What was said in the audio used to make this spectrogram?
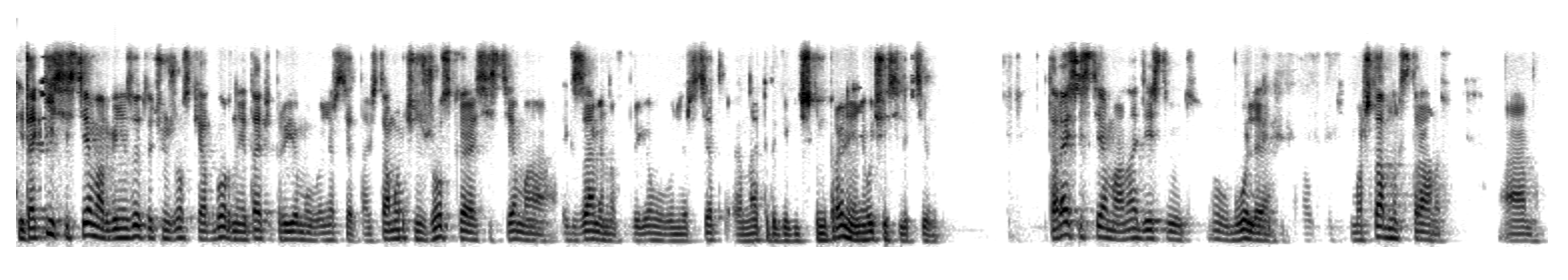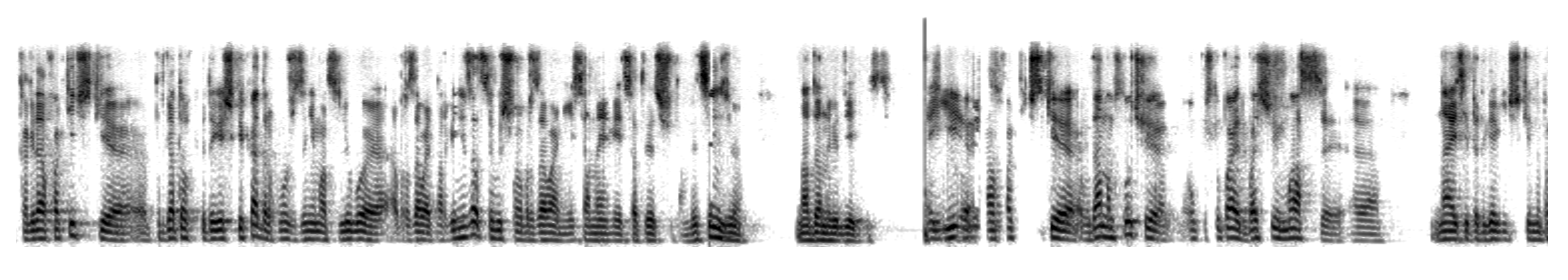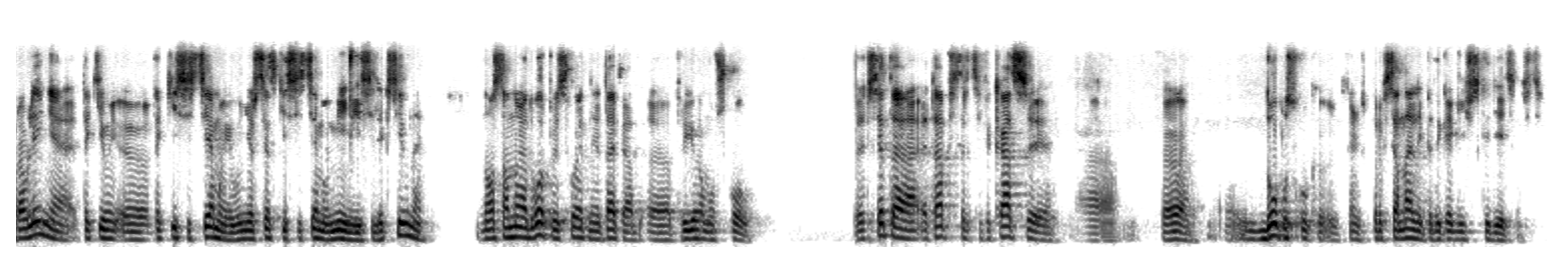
И такие системы организуют очень жесткий отбор на этапе приема в университет. То есть там очень жесткая система экзаменов приема в университет на педагогическое направление, они очень селективны. Вторая система, она действует ну, в более масштабных странах. Когда фактически э, подготовкой педагогических кадров может заниматься любая образовательная организация высшего образования, если она имеет соответствующую там, лицензию на данный вид деятельности. И а, фактически в данном случае поступают большие массы э, на эти педагогические направления. Такие, э, такие системы, университетские системы менее селективны, но основной отбор происходит на этапе приема в школу. То есть это этап сертификации к допуску к профессиональной педагогической деятельности.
